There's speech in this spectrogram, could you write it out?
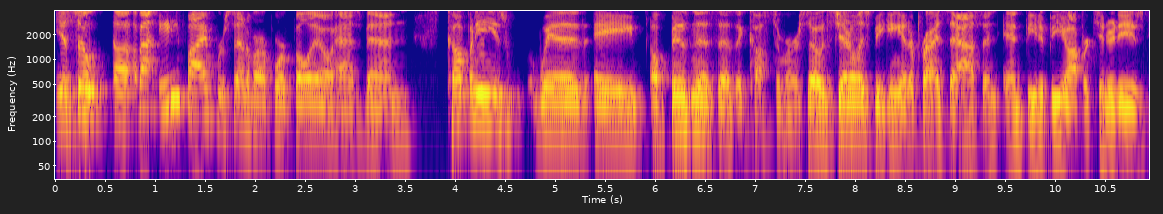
yeah, so uh, about 85% of our portfolio has been companies with a, a business as a customer. So it's generally speaking enterprise SaaS and, and B2B opportunities.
